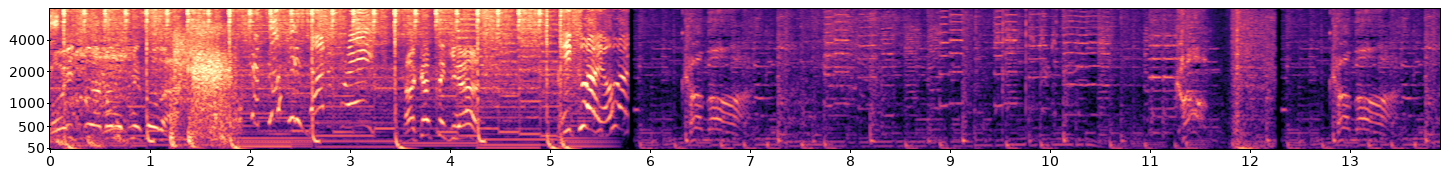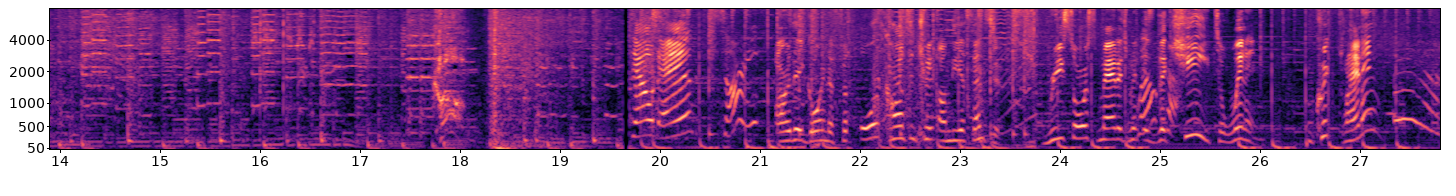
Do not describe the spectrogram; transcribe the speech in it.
こいつは楽しめそうだかかってきな行くわよ Come on Come Come on are they going to flip or concentrate on the offensive? Resource management is the key to winning. Quick planning? Ah.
